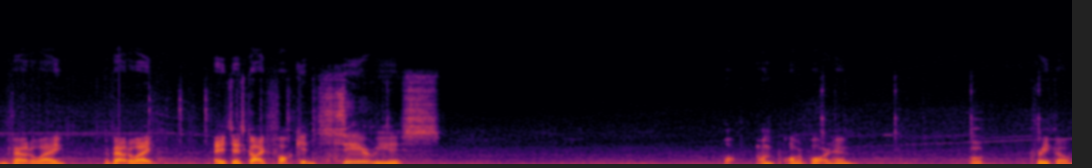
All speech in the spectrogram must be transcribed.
Move out of the way. Move out of the way. Is this guy fucking serious? What? I'm, I'm reporting him. Who? Krico.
